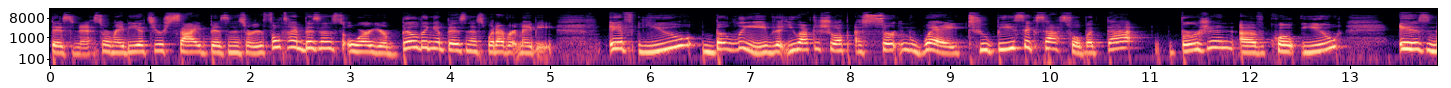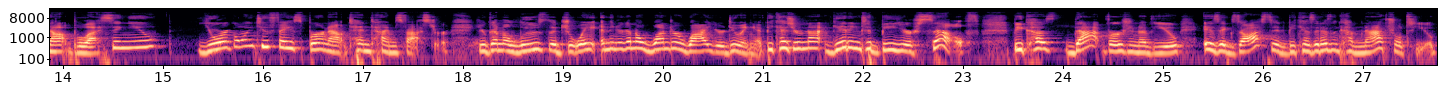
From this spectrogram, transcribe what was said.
business or maybe it's your side business or your full-time business or you're building a business whatever it may be if you believe that you have to show up a certain way to be successful but that version of quote you is not blessing you you're going to face burnout 10 times faster. You're going to lose the joy and then you're going to wonder why you're doing it because you're not getting to be yourself because that version of you is exhausted because it doesn't come natural to you.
